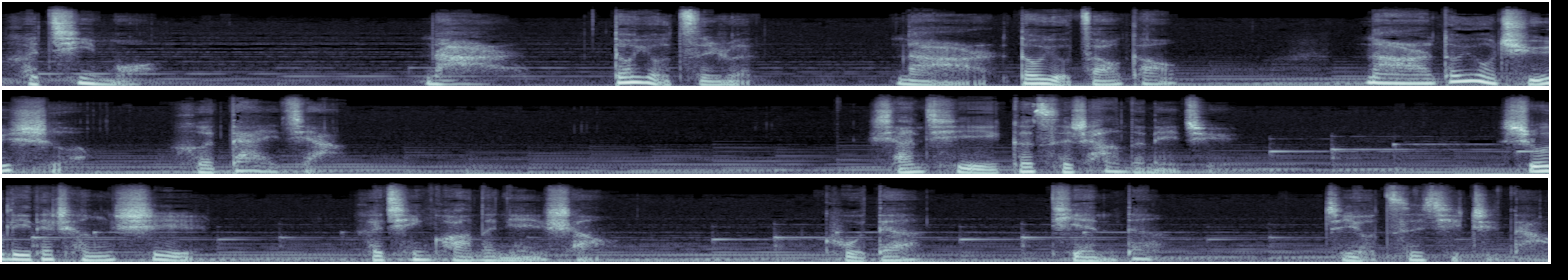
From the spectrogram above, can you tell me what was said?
和寂寞。哪儿都有滋润，哪儿都有糟糕，哪儿都有取舍和代价。想起歌词唱的那句：“疏离的城市和轻狂的年少，苦的、甜的，只有自己知道。”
